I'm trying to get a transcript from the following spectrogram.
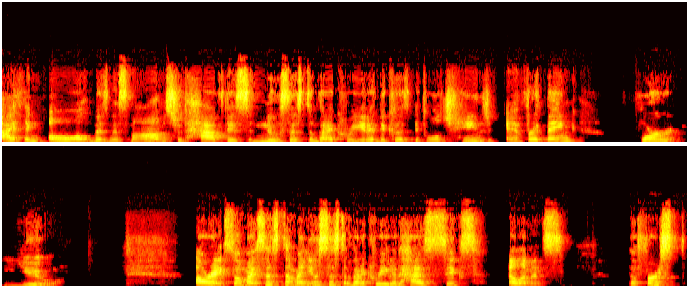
I think all business moms should have this new system that i created because it will change everything for you. All right so my system my new system that i created has six elements the first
